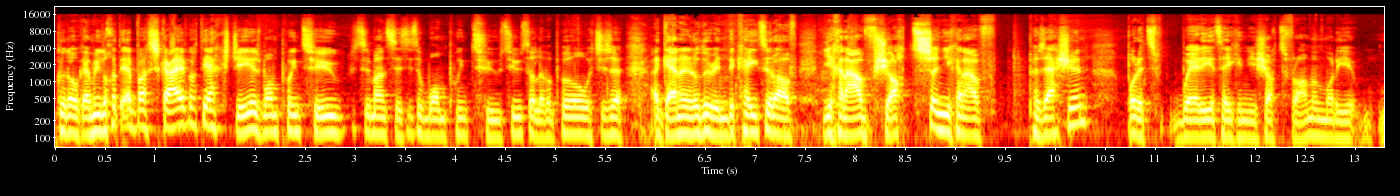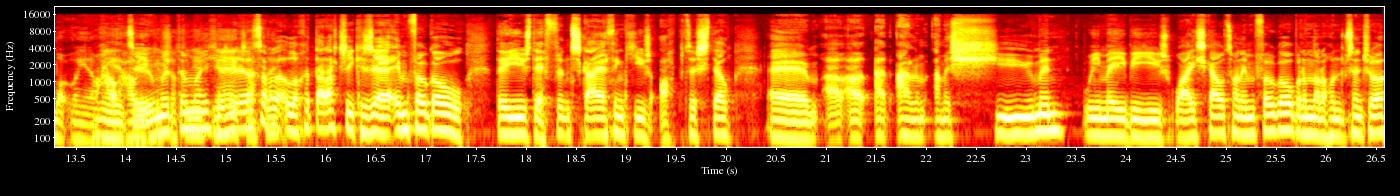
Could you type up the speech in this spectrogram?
good old. I mean, look at the Sky. Have got the XG as 1.2 to Man City to 1.22 to Liverpool, which is a again another indicator of you can have shots and you can have possession, but it's where are you taking your shots from and what are you, what you know, What how, you how doing you with them? Like, yeah, yeah, Let's have a little look at that actually, because uh, Infogol they use different. Sky, I think, use Optus still. Um, I, I, I'm, I'm assuming we maybe use Wyscout on Infogol, but I'm not 100 percent sure.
